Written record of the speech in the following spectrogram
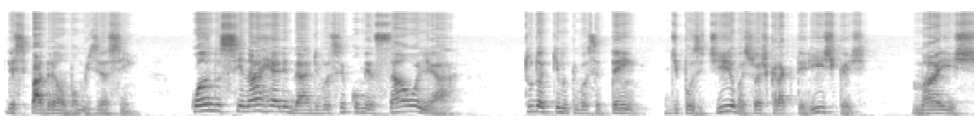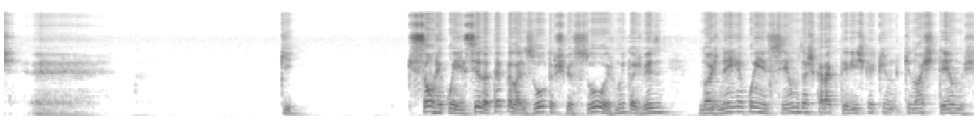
desse padrão, vamos dizer assim. Quando se na realidade você começar a olhar tudo aquilo que você tem de positivo, as suas características mais é, que são reconhecidas até pelas outras pessoas, muitas vezes nós nem reconhecemos as características que, que nós temos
